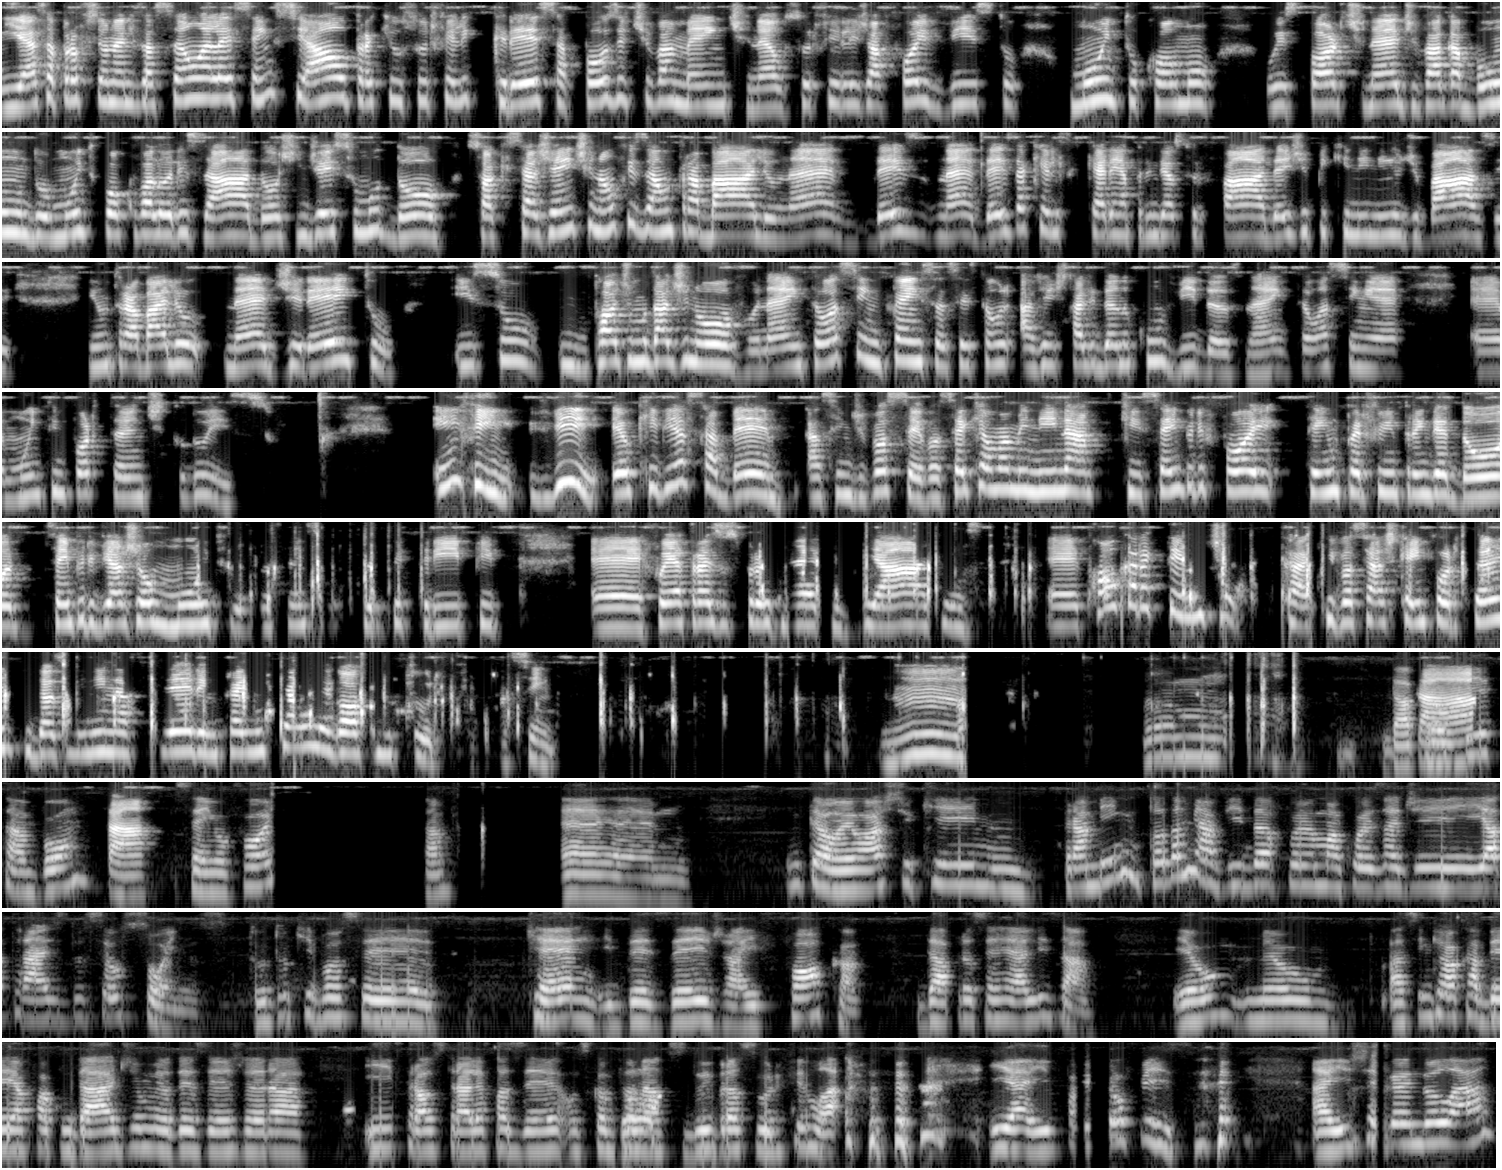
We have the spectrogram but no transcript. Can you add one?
e essa profissionalização ela é essencial para que o surf ele cresça positivamente, né? O surf ele já foi visto muito como o esporte né, de vagabundo, muito pouco valorizado. Hoje em dia isso mudou. Só que se a gente não fizer um trabalho, né, desde, né, desde aqueles que querem aprender a surfar, desde pequenininho de base, e um trabalho né, direito, isso pode mudar de novo, né? Então, assim, pensa, vocês estão, a gente está lidando com vidas, né? Então, assim, é, é muito importante tudo isso. Enfim, Vi, eu queria saber, assim, de você. Você que é uma menina que sempre foi, tem um perfil empreendedor, sempre viajou muito, bastante trip, é, foi atrás dos projetos, viagens. É, qual característica que você acha que é importante das meninas terem para iniciar um negócio no surf? Assim. Hum. Hum, Dá tá. para ouvir? Tá bom? Tá. Sem o fone? Tá. É... Então, eu acho que, para mim, toda a minha vida foi uma coisa de ir atrás dos seus sonhos. Tudo que você quer e deseja e foca, dá para se realizar. Eu, meu, assim que eu acabei a faculdade, o meu desejo era ir para a Austrália fazer os campeonatos do Ibrasurf lá. e aí foi o que eu fiz. Aí chegando lá,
